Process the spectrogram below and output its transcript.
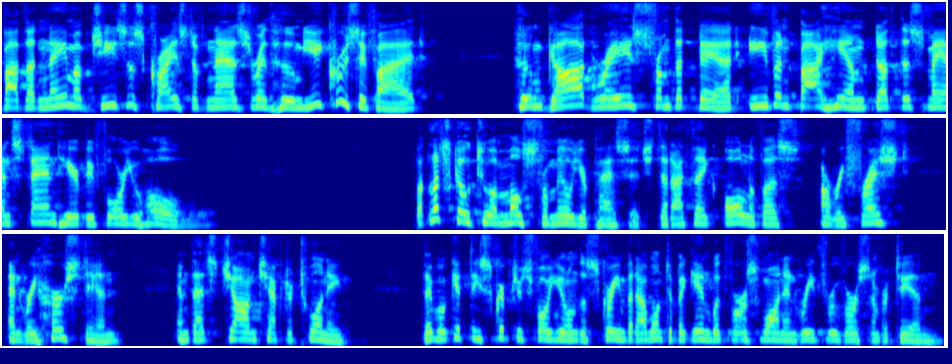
by the name of Jesus Christ of Nazareth, whom ye crucified, whom God raised from the dead, even by him doth this man stand here before you whole. But let's go to a most familiar passage that I think all of us are refreshed and rehearsed in, and that's John chapter 20. They will get these scriptures for you on the screen, but I want to begin with verse 1 and read through verse number 10.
